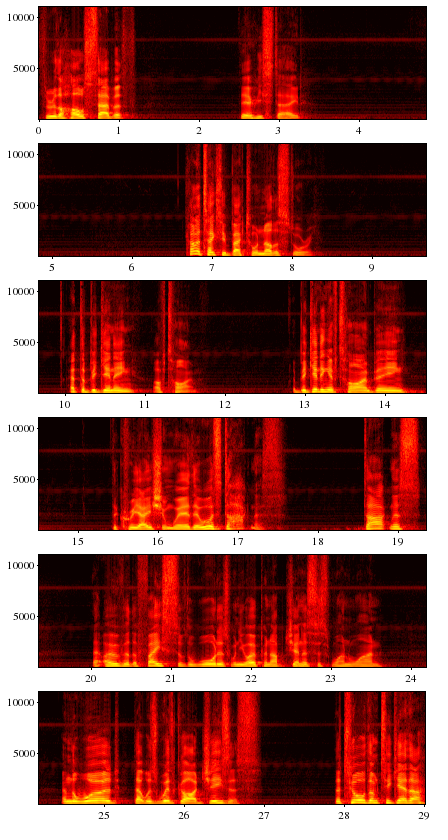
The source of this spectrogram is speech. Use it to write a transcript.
through the whole Sabbath, there he stayed. Kind of takes you back to another story. At the beginning of time, the beginning of time being the creation where there was darkness. Darkness over the face of the waters when you open up Genesis 1 1. And the Word that was with God, Jesus, the two of them together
